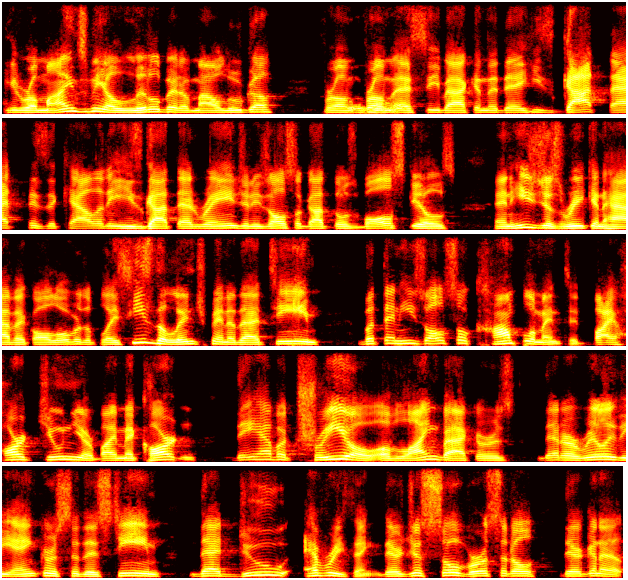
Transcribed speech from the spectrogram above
He reminds me a little bit of Maualuga from Ooh. from SC back in the day. He's got that physicality, he's got that range, and he's also got those ball skills and he's just wreaking havoc all over the place. He's the linchpin of that team, but then he's also complemented by Hart Jr., by McCarton. They have a trio of linebackers that are really the anchors to this team that do everything. They're just so versatile. They're going to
